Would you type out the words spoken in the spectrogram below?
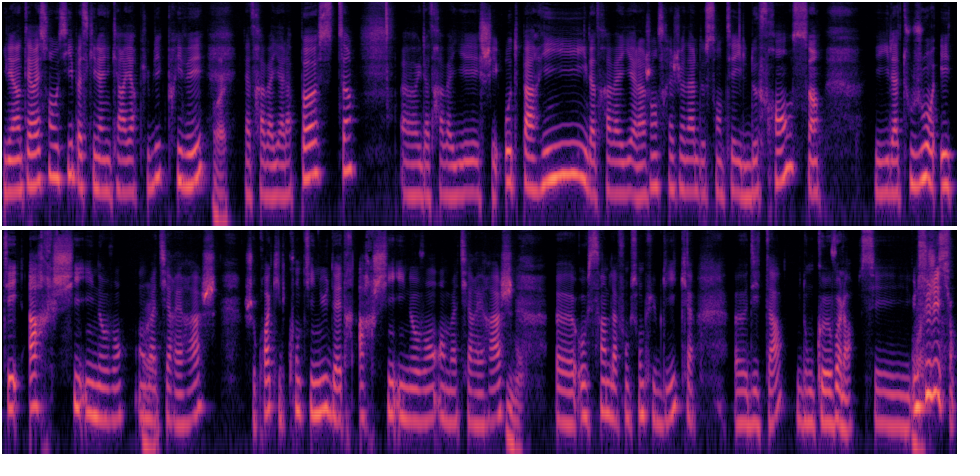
Il est intéressant aussi parce qu'il a une carrière publique, privée. Ouais. Il a travaillé à la Poste, euh, il a travaillé chez Haute-Paris, il a travaillé à l'Agence régionale de santé Île-de-France. Il a toujours été archi innovant en Ouais. matière RH. Je crois qu'il continue d'être archi innovant en matière RH Bon. euh, au sein de la fonction publique euh, d'État. Donc euh, voilà, c'est une Ouais. suggestion.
